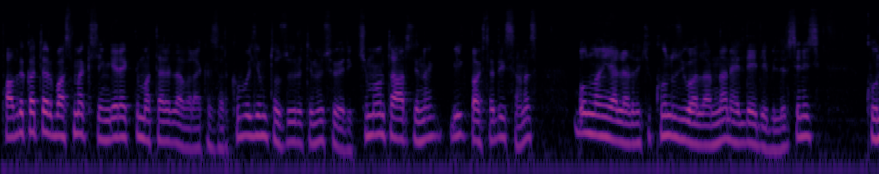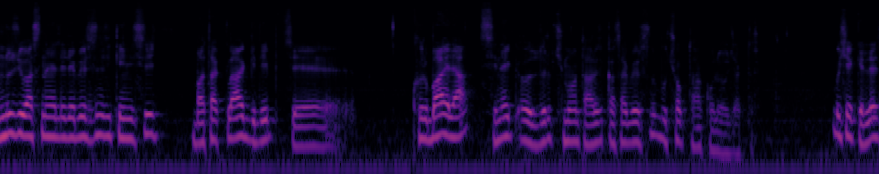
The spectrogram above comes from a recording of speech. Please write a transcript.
Fabrikatör basmak için gerekli materyaller var arkadaşlar. Kıvılcım tozu üretimini söyledik. Çimento harcını ilk başladıysanız bulunan yerlerdeki kunduz yuvalarından elde edebilirsiniz. Kunduz yuvasını elde edebilirsiniz. İkincisi bataklığa gidip e, kurbağayla sinek öldürüp çimento harcı kasabilirsiniz. Bu çok daha kolay olacaktır. Bu şekilde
